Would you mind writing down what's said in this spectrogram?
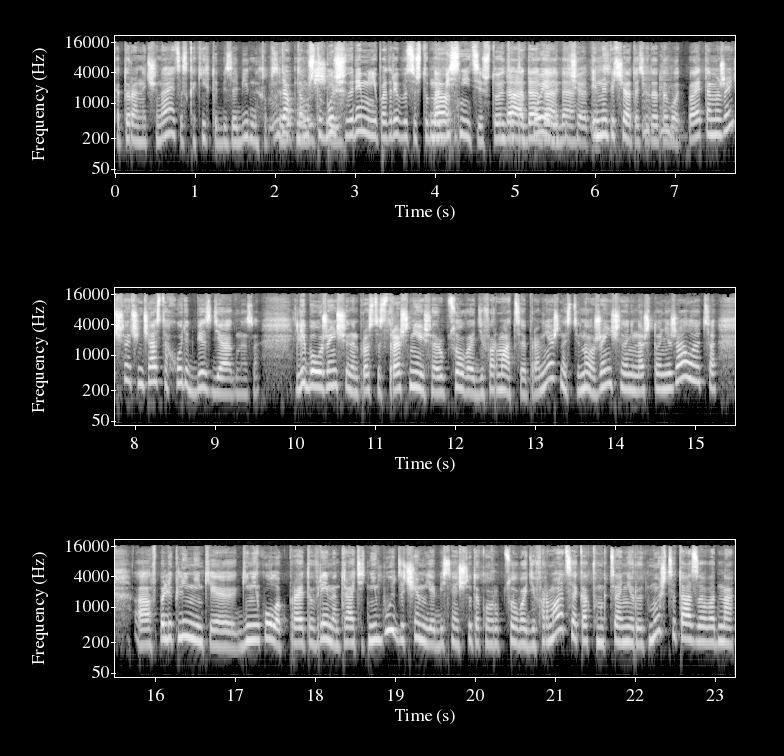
которая начинается с каких-то безобидных абсолютно Да, потому вещей. что больше времени потребуется, чтобы Но... объяснить, что это да, такое, да, и да, напечатать. Да. И напечатать вот это вот. Поэтому женщины очень часто ходят без диагноза. Либо у женщины просто страшнейшая рубцовая деформация промежности, но женщина ни на что не жалуется. А в поликлинике гинеколог про это время тратить не будет. Зачем ей объяснять, что такое рубцовая деформация, как функционируют мышцы тазового дна.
